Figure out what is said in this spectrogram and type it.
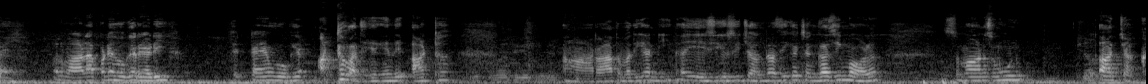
ਵੀ ਭਲਵਾਨ ਆਪਣੇ ਹੋ ਗਏ ਰੈਡੀ ਤੇ ਟਾਈਮ ਹੋ ਗਿਆ 8 ਵਜ ਗਏ ਕਹਿੰਦੇ 8 ਹਾਂ, ਰਾਤ ਵਧੀਆ, ਨੀਂਦ ਆਈ ਏਸੀ ਉਸੀ ਚੱਲਦਾ ਸੀਗਾ, ਚੰਗਾ ਸੀ ਮਾਹੌਲ। ਸਮਾਨ ਸਮੂਨ ਆ ਚੱਕ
